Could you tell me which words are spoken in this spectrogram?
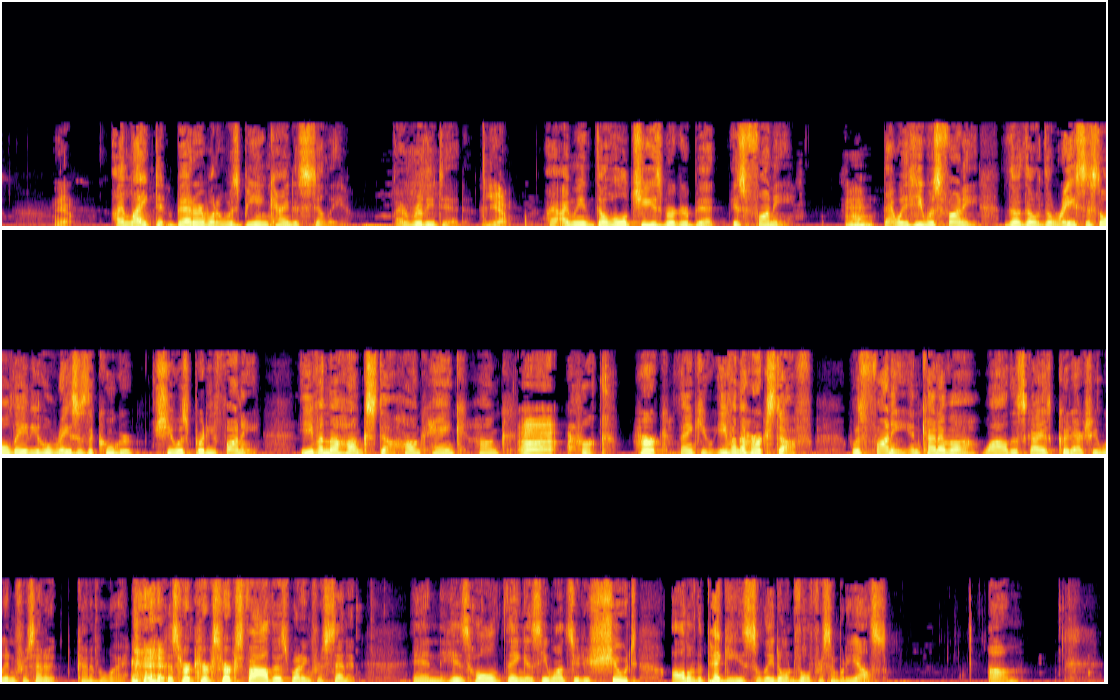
Yeah. I liked it better when it was being kind of silly. I really did. Yeah. I, I mean, the whole cheeseburger bit is funny. Mm-hmm. That was he was funny. The, the the racist old lady who raises the cougar, she was pretty funny. Even the hunk stuff, hunk, Hank, hunk, Uh, Herc. Herc. Thank you. Even the Herc stuff was funny in kind of a wow, this guy could actually win for Senate kind of a way. Because Herc, Herc's, Herc's father is running for Senate, and his whole thing is he wants you to shoot all of the Peggies so they don't vote for somebody else. Um,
